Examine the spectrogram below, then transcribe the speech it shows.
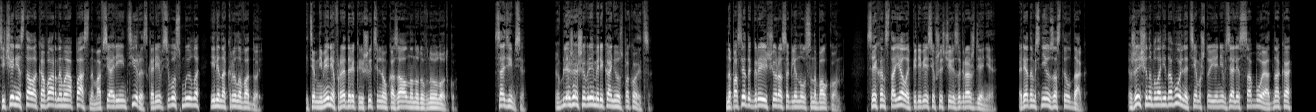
Течение стало коварным и опасным, а все ориентиры, скорее всего, смыло или накрыло водой. И тем не менее Фредерик решительно указал на надувную лодку. «Садимся. В ближайшее время река не успокоится». Напоследок Грей еще раз оглянулся на балкон. Сейхан стояла, перевесившись через ограждение. Рядом с нею застыл Даг. Женщина была недовольна тем, что ее не взяли с собой, однако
